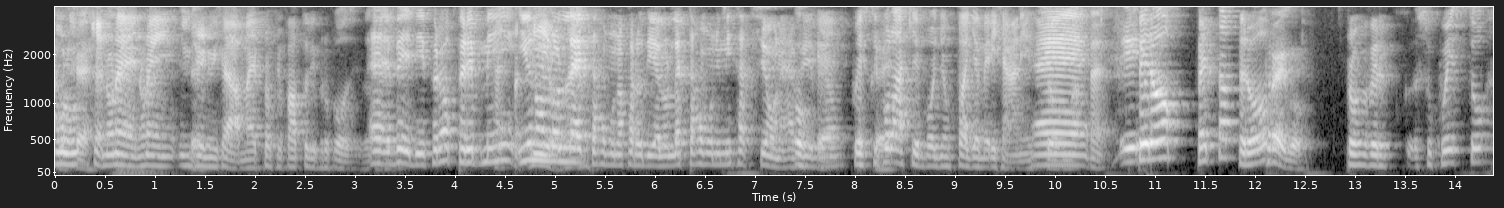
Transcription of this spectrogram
volo-. Cioè, non è, non è ingenuità, ma è proprio fatto di proposito. Eh, vedi, però per me Eh, io non io, l'ho eh. letta come una parodia, l'ho letta come un'imitazione, capito? questi Ok. polacchi vogliono fare gli americani, insomma. Eh, eh. E- Però, aspetta, però... Prego. proprio per- su questo.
